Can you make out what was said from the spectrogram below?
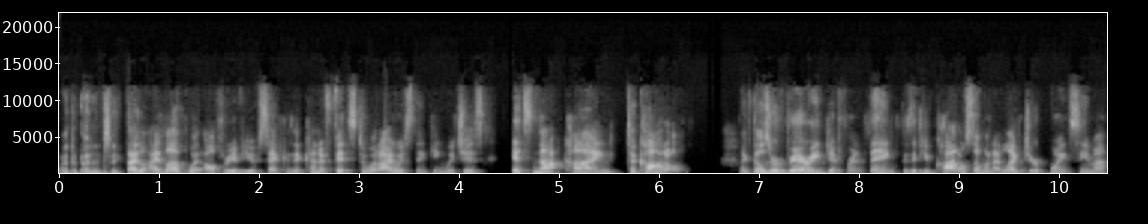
a dependency. I, I love what all three of you have said because it kind of fits to what I was thinking, which is it's not kind to coddle. Like those are very different things. Because if you coddle someone, I liked your point, Seema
